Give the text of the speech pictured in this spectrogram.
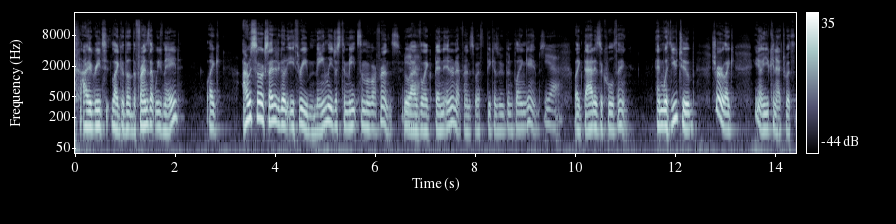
I agree to like the the friends that we've made. Like I was so excited to go to E3 mainly just to meet some of our friends who Yeah. I've like been internet friends with because we've been playing games. Yeah. Like that is a cool thing. And with YouTube, sure, like you know, you connect with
